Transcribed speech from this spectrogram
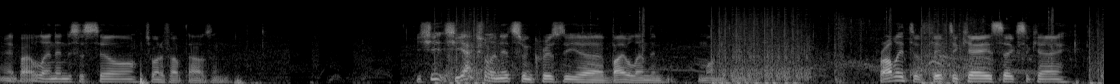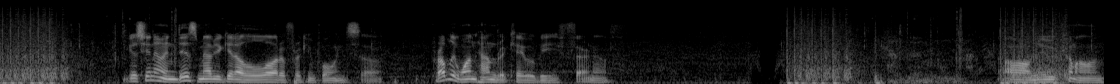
Alright, Buyable Ending, this is still 25,000. She, she actually needs to increase the uh, Buyable Ending money thing. Probably to 50k, 60k. Because, you know, in this map you get a lot of freaking points, so... Probably 100k would be fair enough. Oh, no, come on.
